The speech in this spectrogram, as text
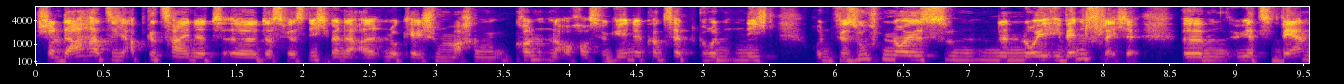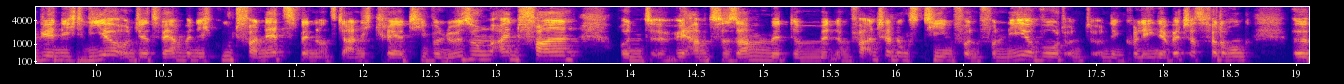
Schon da hat sich abgezeichnet, äh, dass wir es nicht mehr in der alten Location machen konnten, auch aus Hygienekonzeptgründen nicht. Und wir suchten neues, eine neue Eventfläche. Ähm, jetzt wären wir nicht wir und jetzt wären wir nicht gut vernetzt, wenn uns da nicht kreative Lösungen einfallen. Und äh, wir haben zusammen mit einem, mit einem Veranstaltungsteam von, von Neovot und, und den Kollegen der Wirtschaftsförderung äh,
